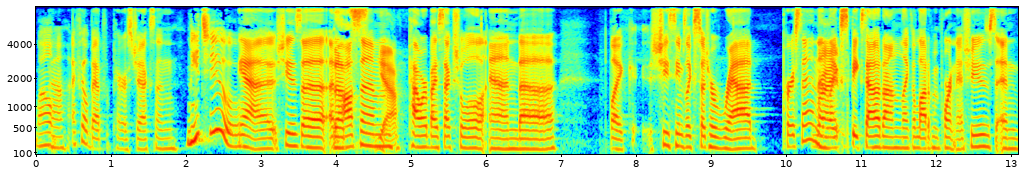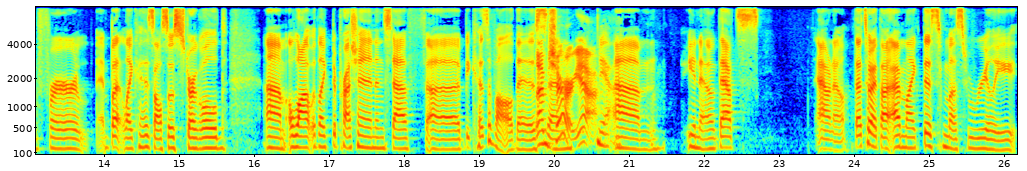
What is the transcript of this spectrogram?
Well, Yeah, I feel bad for Paris Jackson. me too. Yeah, she is a an That's- awesome yeah. power bisexual, and uh, like she seems like such a rad person, and Right. like speaks out on like a lot of important issues, and for but like has also struggled. Um, a lot with like depression and stuff uh, because of all this. I'm and, sure. Yeah. Yeah. Um, you know, that's I don't know. That's what I thought. I'm like, this must really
